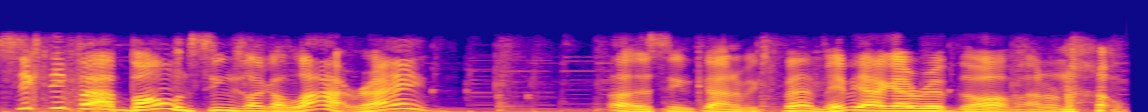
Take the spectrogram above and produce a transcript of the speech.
65 bones seems like a lot, right? Oh, it seemed kind of expensive. Maybe I got ripped off. I don't know.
